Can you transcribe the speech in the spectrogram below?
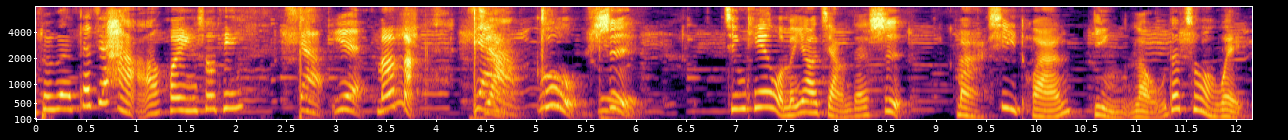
朋友们，大家好，欢迎收听小月妈妈讲故事。今天我们要讲的是马戏团顶楼的座位。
